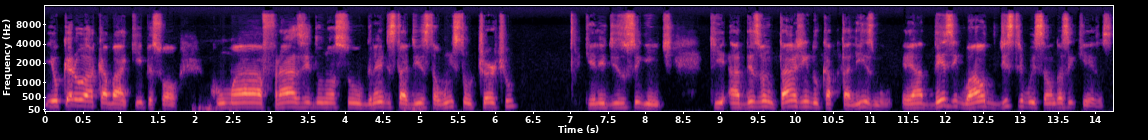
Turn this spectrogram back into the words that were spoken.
E eu quero acabar aqui, pessoal, com uma frase do nosso grande estadista Winston Churchill, que ele diz o seguinte: que a desvantagem do capitalismo é a desigual distribuição das riquezas.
